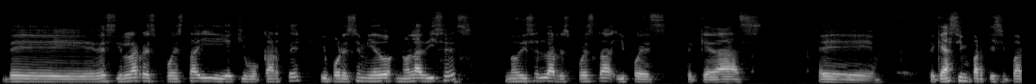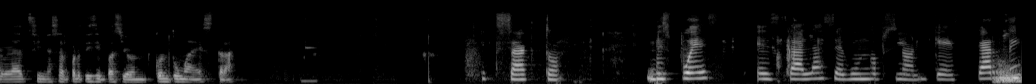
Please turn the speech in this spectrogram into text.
decir la respuesta y equivocarte y por ese miedo no la dices, no dices la respuesta y pues te quedas, eh, te quedas sin participar, ¿verdad? Sin esa participación con tu maestra. Exacto. Después está la segunda opción, que es Carte,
